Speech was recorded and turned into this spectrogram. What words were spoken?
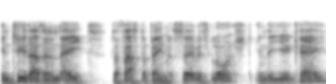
In 2008, the faster payment service launched in the UK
